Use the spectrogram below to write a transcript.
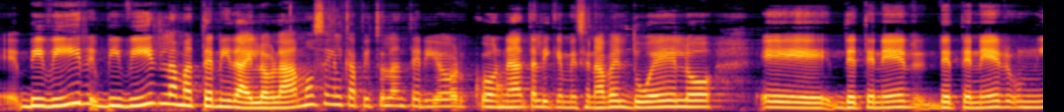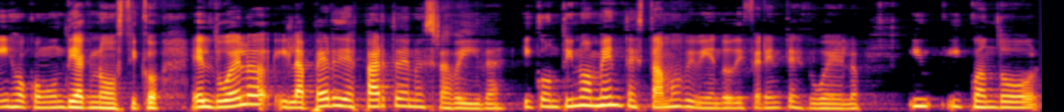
eh, vivir, vivir la maternidad, y lo hablábamos en el capítulo anterior con Natalie, que mencionaba el duelo eh, de, tener, de tener un hijo con un diagnóstico. El duelo y la pérdida es parte de nuestra vida y continuamente estamos viviendo diferentes duelos. Y, y cuando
